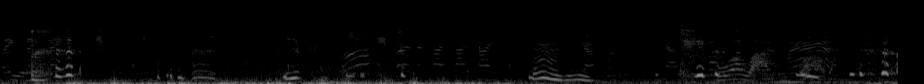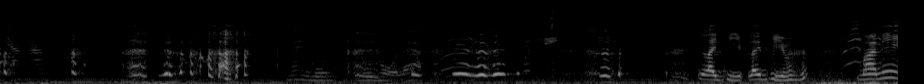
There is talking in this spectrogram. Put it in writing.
ไปไกลทีบๆเออไปไปไปไปอืมอย่าพึ่งอย่าพึ่งกูว่าหวานดีกว่าว่ะอย่าหันแม่งมูลมูลโหดแล้ววันนี้ไล่ทีบไล่ทีบ มานี่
